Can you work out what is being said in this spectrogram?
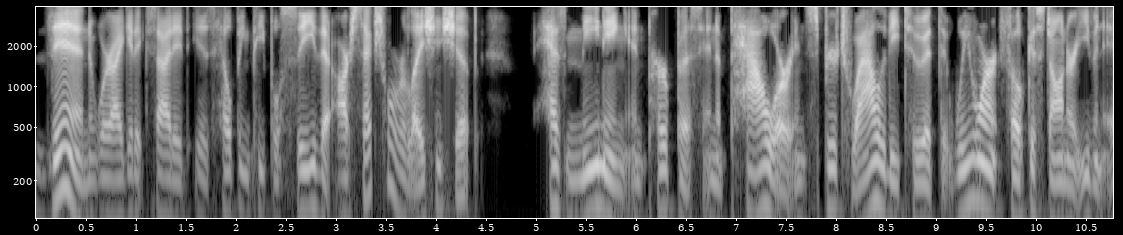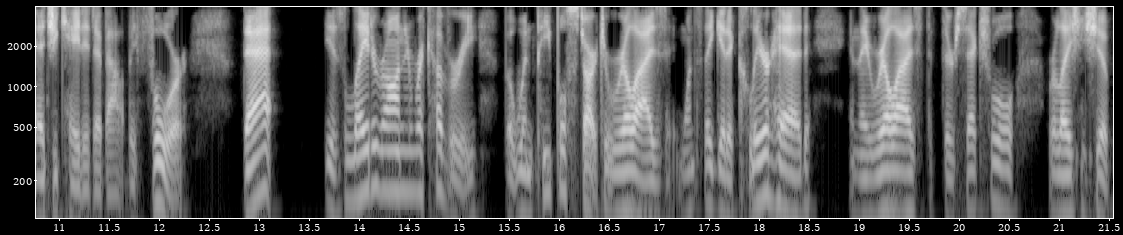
Then, where I get excited is helping people see that our sexual relationship has meaning and purpose and a power and spirituality to it that we weren't focused on or even educated about before. That is later on in recovery, but when people start to realize once they get a clear head and they realize that their sexual relationship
